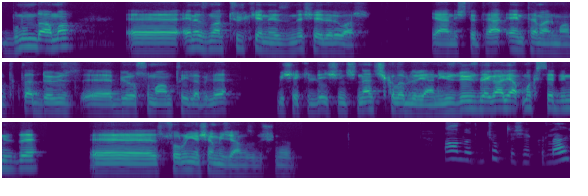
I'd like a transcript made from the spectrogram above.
Bunun da ama e, en azından Türkiye nezdinde şeyleri var. Yani işte te, en temel mantıkta döviz e, bürosu mantığıyla bile bir şekilde işin içinden çıkılabilir. Yani %100 legal yapmak istediğinizde e, sorun yaşamayacağınızı düşünüyorum. Anladım. Çok teşekkürler.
